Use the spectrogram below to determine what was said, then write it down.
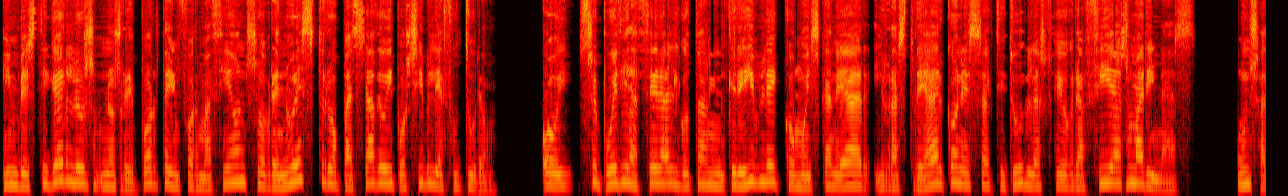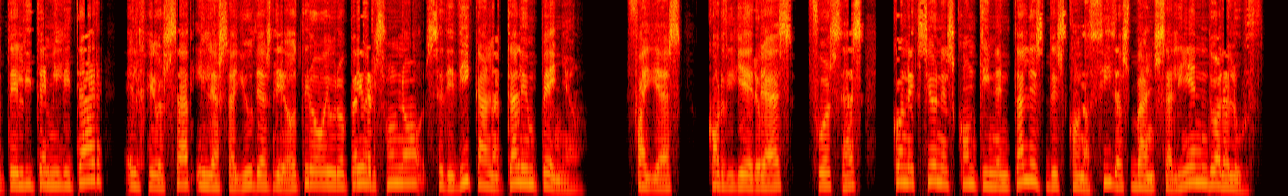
Investigarlos nos reporta información sobre nuestro pasado y posible futuro. Hoy, se puede hacer algo tan increíble como escanear y rastrear con exactitud las geografías marinas. Un satélite militar, el Geosat y las ayudas de otro Europeers 1 se dedican a tal empeño. Fallas, cordilleras, fosas, conexiones continentales desconocidas van saliendo a la luz.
